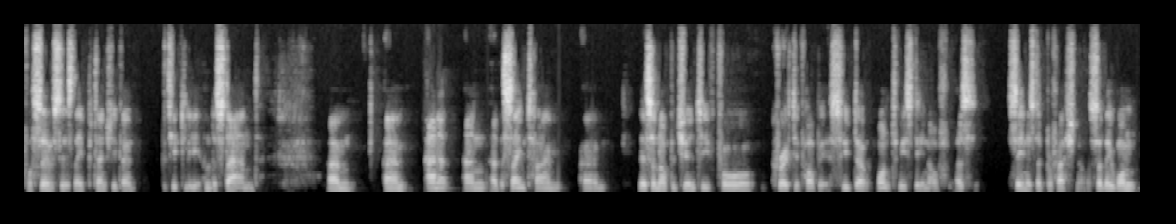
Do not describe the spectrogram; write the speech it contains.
for services they potentially don't particularly understand. Um, um, and at, and at the same time, um, there's an opportunity for creative hobbyists who don't want to be seen of as seen as a professional. So they want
